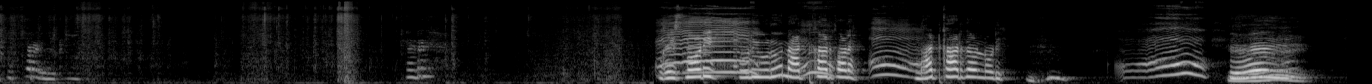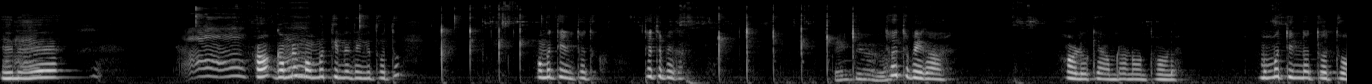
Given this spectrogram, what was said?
ಸೂಪರ್ ಆಗಿತ್ತು ನೋಡ್ರಿ ಗೈಸ್ ನೋಡಿ ನೋಡಿ ಇವಳು ನಾಟಕ ಆಡ್ತಾಳೆ ನಾಟಕ ಆಡ್ತಾಳೆ ನೋಡಿ. ಏನೇ. ಗಮ್ಮೆ ಮಮ್ಮು ತಿನ್ನೋದು ಹೆಂಗೆ ತೋತು? ಮಮ್ಮು ತಿನ್ನು ತೋತು ತೋತು ಬೇಗ. ತೋತು ಬೇಗ. ಅವಳು ಕ್ಯಾಮ್ರಾ ನೋಡ್ತಾವಳೆ ಮಮ್ಮು ತಿನ್ನೋ ತೊತ್ತು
